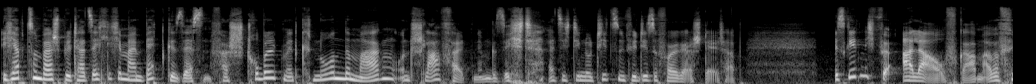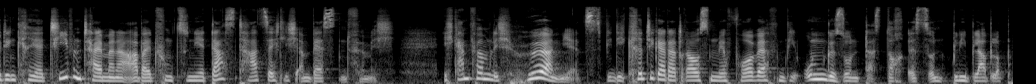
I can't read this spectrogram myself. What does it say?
Ich habe zum Beispiel tatsächlich in meinem Bett gesessen, verstrubbelt mit knurrendem Magen und Schlafhalten im Gesicht, als ich die Notizen für diese Folge erstellt habe. Es gilt nicht für alle Aufgaben, aber für den kreativen Teil meiner Arbeit funktioniert das tatsächlich am besten für mich. Ich kann förmlich hören jetzt, wie die Kritiker da draußen mir vorwerfen, wie ungesund das doch ist und bliblablub.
